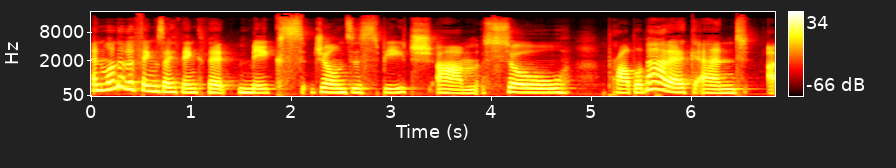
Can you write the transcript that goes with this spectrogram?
And one of the things I think that makes Jones's speech um, so problematic and uh,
